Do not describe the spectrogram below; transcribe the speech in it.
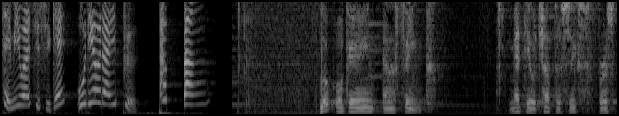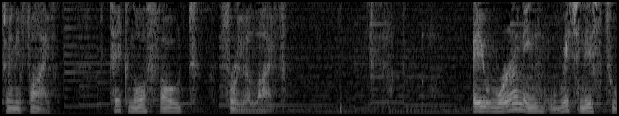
재미와 지식의 오디오 라이프 팝빵 Look again and think. Matthew chapter 6 verse 25. Take no thought for your life. A warning which needs to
